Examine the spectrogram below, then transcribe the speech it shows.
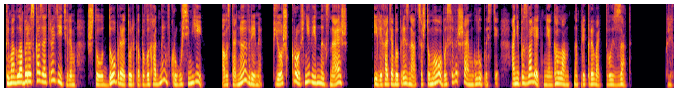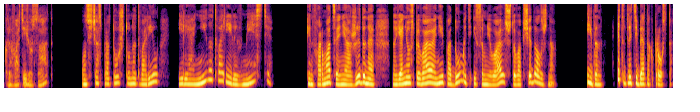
Ты могла бы рассказать родителям, что добрая только по выходным в кругу семьи, а в остальное время пьешь кровь невинных, знаешь? Или хотя бы признаться, что мы оба совершаем глупости, а не позволять мне галантно прикрывать твой зад. Прикрывать ее зад? Он сейчас про то, что натворил, или они натворили вместе? Информация неожиданная, но я не успеваю о ней подумать и сомневаюсь, что вообще должна. Идан, это для тебя так просто.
